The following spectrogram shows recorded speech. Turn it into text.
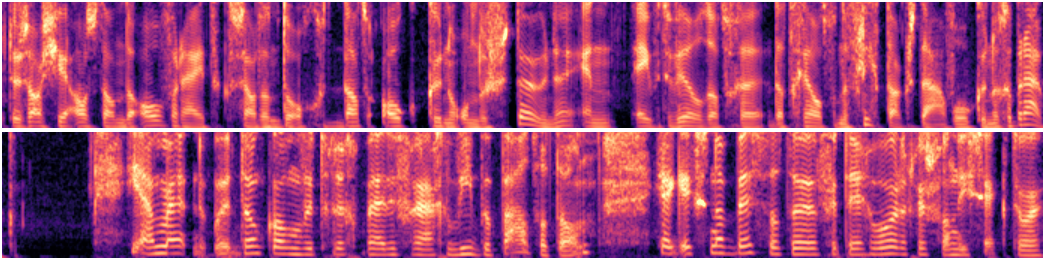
Dus als je als dan de overheid zou dan toch dat ook kunnen ondersteunen... en eventueel dat, ge- dat geld van de vliegtax daarvoor kunnen gebruiken. Ja, maar dan komen we terug bij de vraag wie bepaalt dat dan? Kijk, ik snap best dat de vertegenwoordigers van die sector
